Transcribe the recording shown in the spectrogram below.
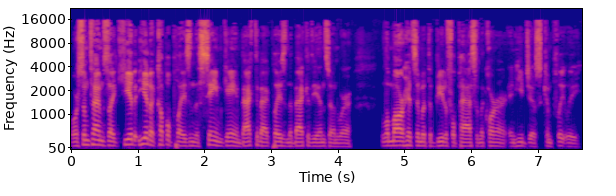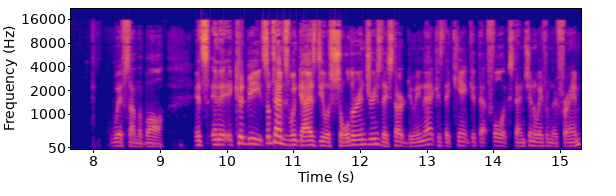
or sometimes like he had he had a couple plays in the same game, back to back plays in the back of the end zone where Lamar hits him with a beautiful pass in the corner and he just completely whiffs on the ball. It's and it, it could be sometimes when guys deal with shoulder injuries, they start doing that because they can't get that full extension away from their frame.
